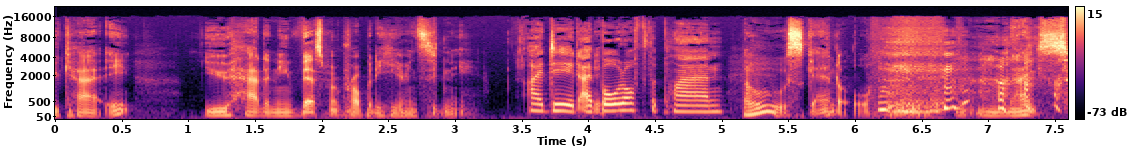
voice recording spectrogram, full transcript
UK, you had an investment property here in Sydney. I did. I bought off the plan. Oh, scandal. nice.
